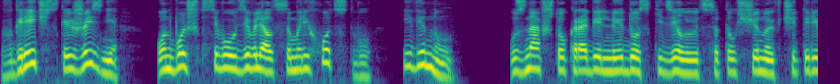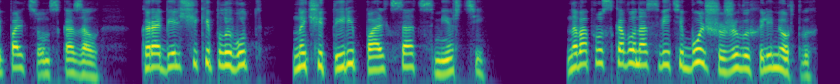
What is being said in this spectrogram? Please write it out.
В греческой жизни он больше всего удивлялся мореходству и вину. Узнав, что корабельные доски делаются толщиной в четыре пальца, он сказал, «Корабельщики плывут на четыре пальца от смерти». На вопрос, кого на свете больше, живых или мертвых,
